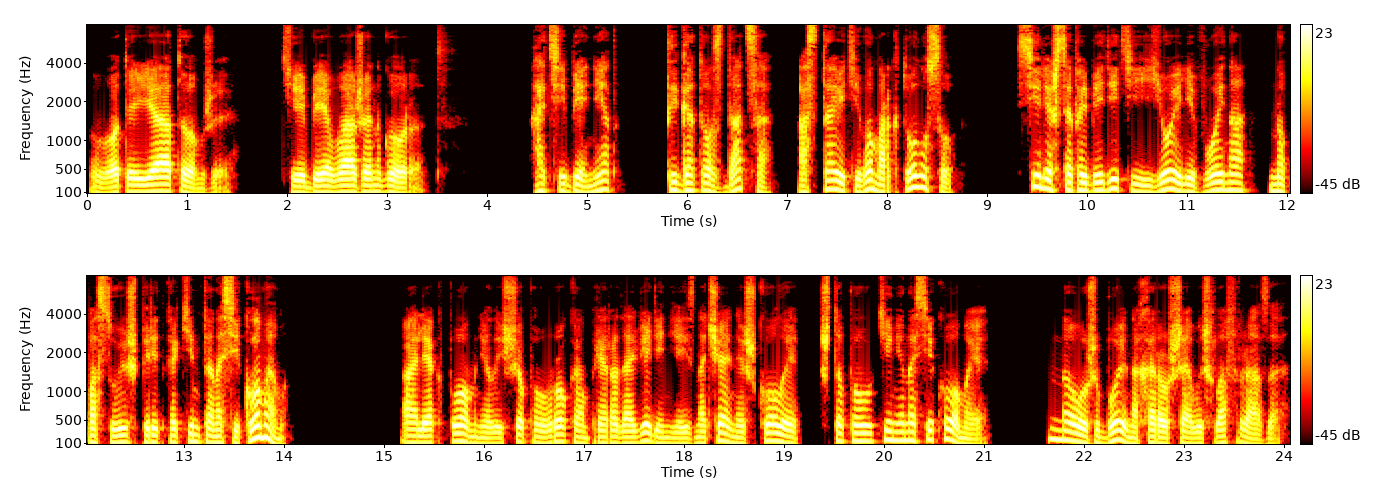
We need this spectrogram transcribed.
«Вот и я о том же. Тебе важен город». «А тебе нет? Ты готов сдаться? Оставить его Марктолусу? Силишься победить ее или воина, но пасуешь перед каким-то насекомым?» Олег помнил еще по урокам природоведения из начальной школы что пауки не насекомые, но уж больно хорошая вышла фраза.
